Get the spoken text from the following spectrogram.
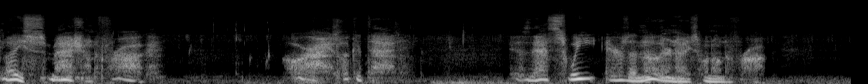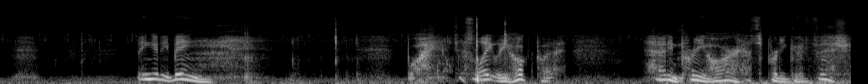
Nice smash on the frog. All right, look at that. Is that sweet? There's another nice one on the frog. Bingity bing. Boy, just lightly hooked, but had him pretty hard. That's a pretty good fish.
